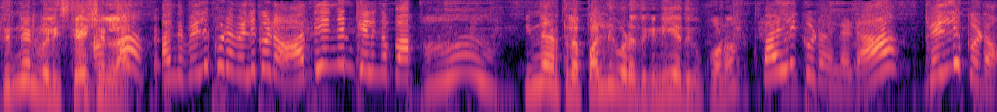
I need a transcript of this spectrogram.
திருநெல்வேலி ஸ்டேஷன்ல. அந்த வெளிக்கூடம் வெளிக்கூடம் அது எங்கன்னு கேளுங்கப்பா. ஆ, இந்நேரத்துல பள்ளிக்கூடத்துக்கு நீ எதுக்கு போனோம்? பள்ளிக்கூடம் இல்லடா வெள்ளிக்கூடம்.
